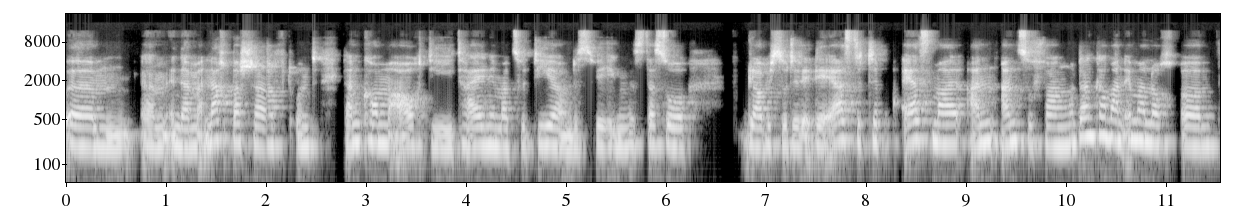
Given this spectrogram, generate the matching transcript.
ähm, ähm, in der Nachbarschaft und dann kommen auch die Teilnehmer zu dir und deswegen ist das so, glaube ich, so der, der erste Tipp, erstmal an, anzufangen und dann kann man immer noch ähm,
